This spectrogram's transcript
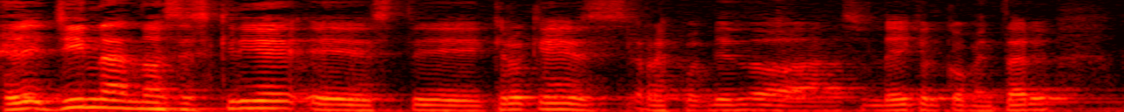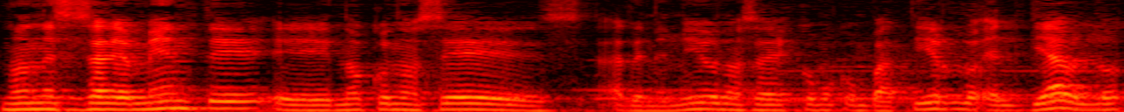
Eh, Gina nos escribe, este, creo que es respondiendo a su like el comentario. No necesariamente eh, no conoces al enemigo, no sabes cómo combatirlo. El diablo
